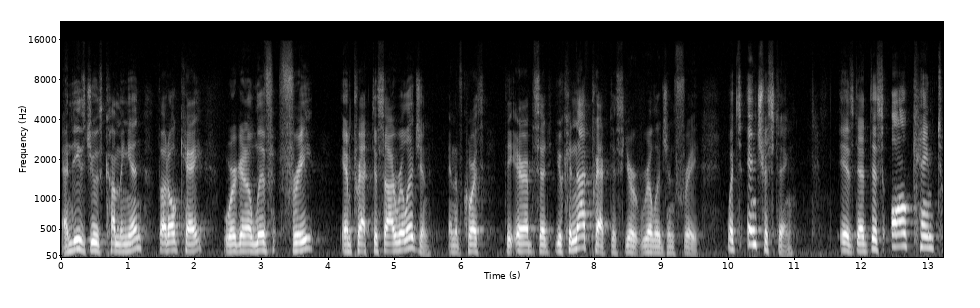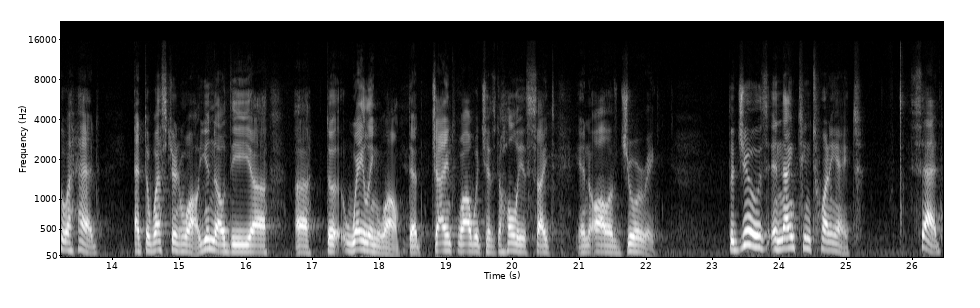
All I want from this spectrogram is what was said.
And these Jews coming in thought, okay, we're going to live free and practice our religion. And of course, the Arabs said, you cannot practice your religion free. What's interesting is that this all came to a head at the Western Wall. You know, the, uh, uh, the Wailing Wall, that giant wall which is the holiest site in all of Jewry. The Jews in 1928 said,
